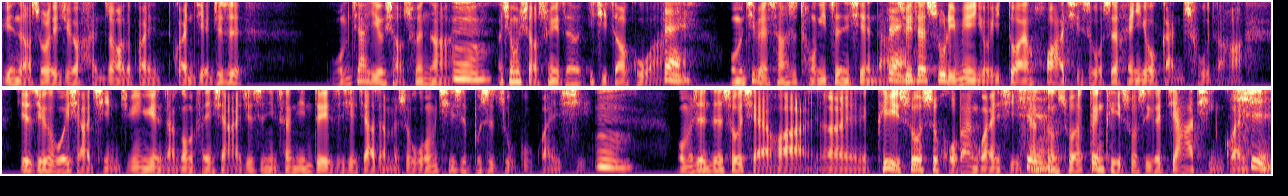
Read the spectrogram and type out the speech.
院长说了一句很重要的关关键，就是我们家也有小春呐，嗯，而且我们小春也在一起照顾啊，对，我们基本上是同一阵线的，所以在书里面有一段话，其实我是很有感触的哈。接着这个，我也想请俊英院长跟我们分享啊，就是你曾经对这些家长们说，我们其实不是主顾关系，嗯。我们认真说起来的话，呃，可以说是伙伴关系，但更说更可以说是一个家庭关系。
